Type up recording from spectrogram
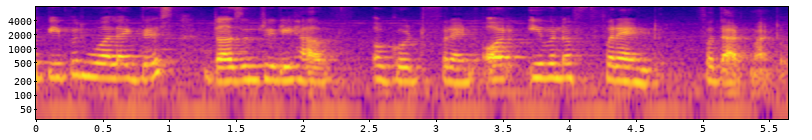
the people who are like this doesn't really have a good friend or even a friend for that matter.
